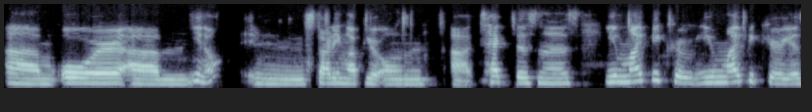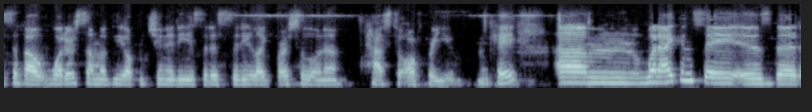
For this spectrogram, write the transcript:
um, or, um, you know, in starting up your own uh, tech business, you might be you might be curious about what are some of the opportunities that a city like Barcelona has to offer you. Okay, um, what I can say is that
